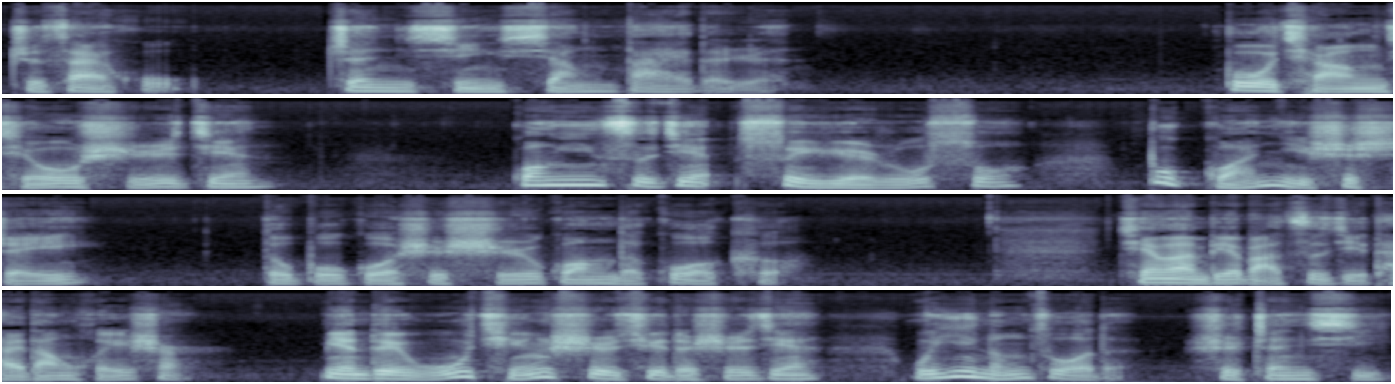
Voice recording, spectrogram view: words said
只在乎真心相待的人。不强求时间，光阴似箭，岁月如梭。不管你是谁，都不过是时光的过客。千万别把自己太当回事儿。面对无情逝去的时间，唯一能做的是珍惜。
